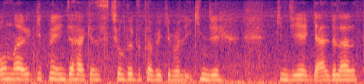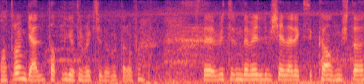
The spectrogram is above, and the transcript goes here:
onlar gitmeyince herkes çıldırdı tabii ki böyle ikinci ikinciye geldiler. Patron geldi tatlı götürmek için öbür tarafa. İşte vitrinde belli bir şeyler eksik kalmış da.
